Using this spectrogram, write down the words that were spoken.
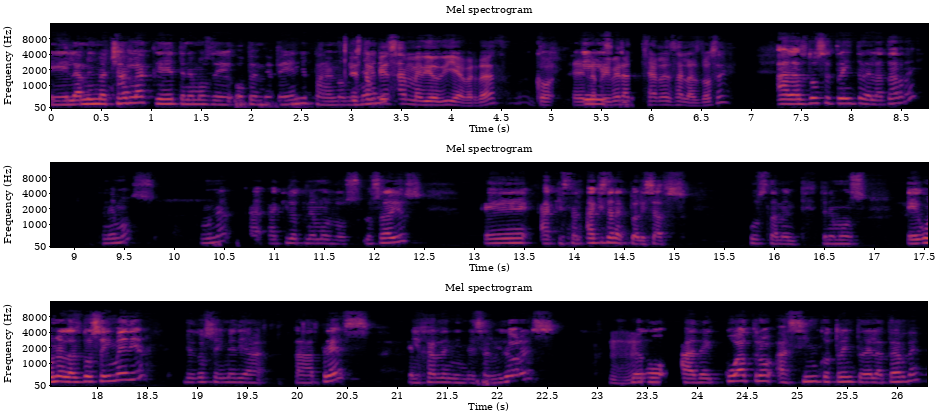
Eh, la misma charla que tenemos de OpenVPN para no Esto empieza a mediodía, ¿verdad? Eh, ¿La este, primera charla es a las 12? A las 12.30 de la tarde tenemos una. Aquí lo tenemos los, los horarios. Eh, aquí, están, aquí están actualizados, justamente. Tenemos eh, una a las 12 y media, de 12 y media a 3, el hardening de servidores, Uh-huh. Luego, a de 4 a 5.30 de la tarde,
